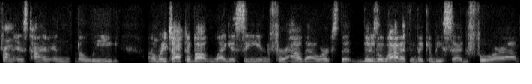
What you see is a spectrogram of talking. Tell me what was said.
from his time in the league. Um, when you talk about legacy and for how that works, that there's a lot I think that can be said for. Um,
